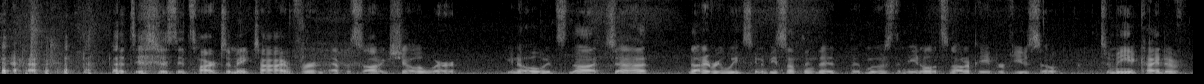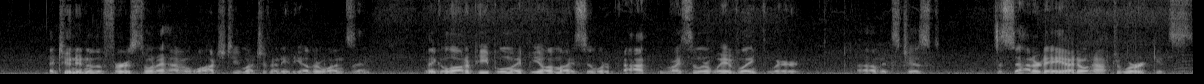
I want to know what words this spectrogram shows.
it's, it's just it's hard to make time for an episodic show where you know it's not uh, not every week's going to be something that that moves the needle. It's not a pay per view, so to me it kind of I tuned into the first one. I haven't watched too much of any of the other ones, and I think a lot of people might be on my similar path, my similar wavelength, where um, it's just it's a Saturday. I don't have to work. It's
